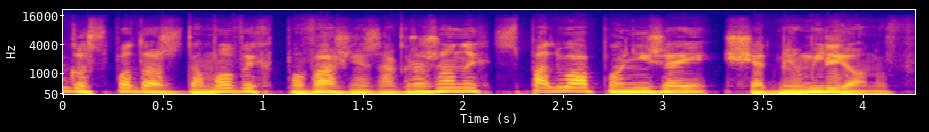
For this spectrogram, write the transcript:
gospodarstw domowych poważnie zagrożonych spadła poniżej 7 milionów.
